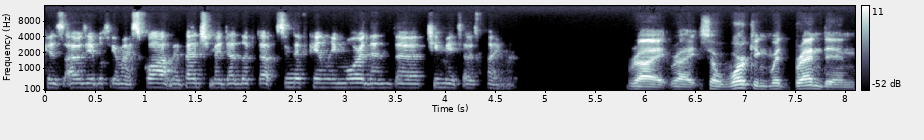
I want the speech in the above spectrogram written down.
because I was able to get my squat, my bench, and my deadlift up significantly more than the teammates I was playing with. Right, right. So working with Brendan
